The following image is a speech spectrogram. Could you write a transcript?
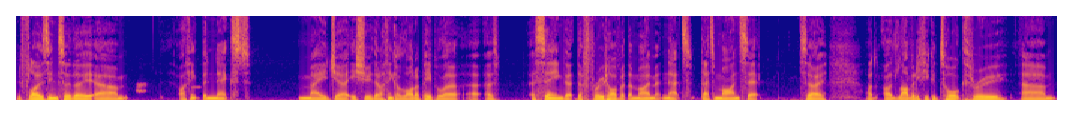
it flows into the um, I think the next major issue that I think a lot of people are are, are seeing the the fruit of at the moment, and that's that's mindset. So I'd I'd love it if you could talk through um,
